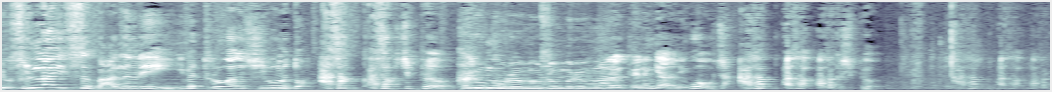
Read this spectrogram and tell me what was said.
요 슬라이스 마늘이 입에 들어가서 씹으면 또 아삭아삭 씹혀요. 흐르르르르르르 되는 게 아니고 아삭아삭아삭 씹혀. 아삭아삭아삭.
